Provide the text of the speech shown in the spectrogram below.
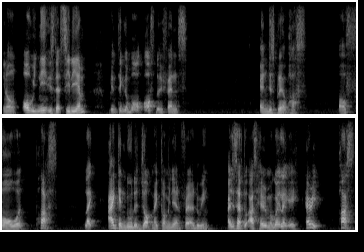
You know, all we need is that CDM. We can take the ball off the defense and just play a pass, a forward pass. Like I can do the job McTominay and Fred are doing. I just have to ask Harry Maguire, like, hey, Harry, pass.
